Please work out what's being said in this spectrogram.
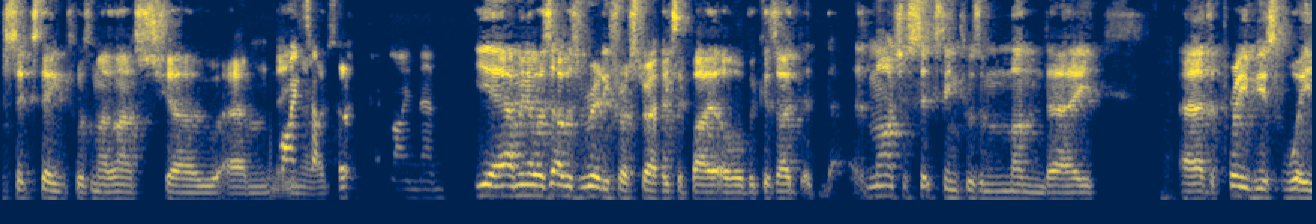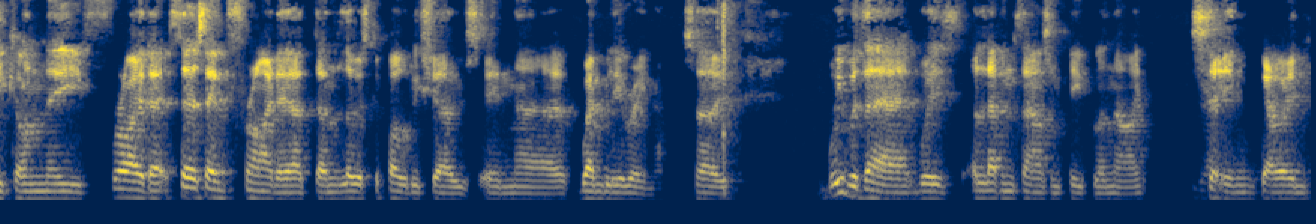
16th was my last show. Um, you know, up deadline then. yeah, I mean, I was I was really frustrated by it all because I March 16th was a Monday. Uh, the previous week on the Friday, Thursday and Friday, I'd done Lewis Capaldi shows in uh, Wembley Arena. So we were there with 11,000 people a night, Yeah. sitting going,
